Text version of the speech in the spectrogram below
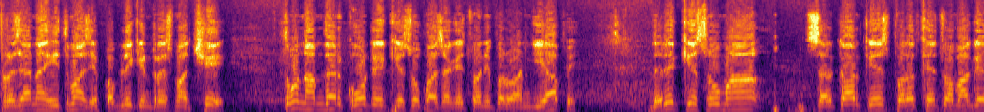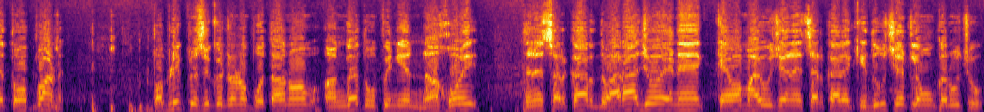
પ્રજાના હિતમાં છે પબ્લિક ઇન્ટરેસ્ટમાં છે, તો નામદાર કોર્ટ એ કેસો પાછા ખેંચવાની પરવાનગી આપે. દરેક કેસોમાં સરકાર કેસ પરત ખેંચવા માંગે તો પણ પબ્લિક પ્રોસિક્યુટરનો પોતાનો અંગત ઓપિનિયન ન હોય અને સરકાર દ્વારા જો એને કહેવામાં આવ્યું છે અને સરકારે કીધું છે એટલે હું કરું છું.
